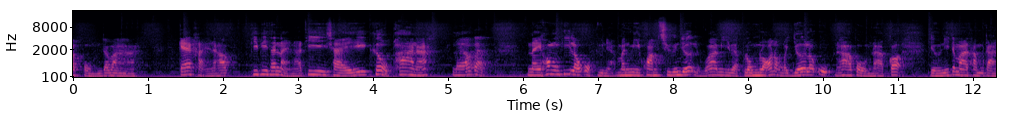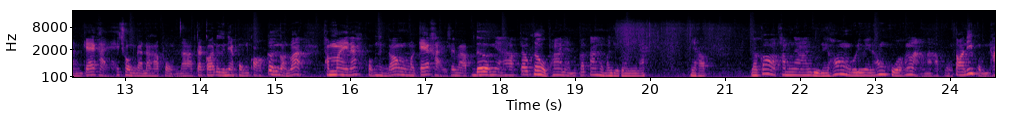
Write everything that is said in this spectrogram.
ครับวันะครับ ผมจะมาแก้ไขนะครับ พี่ๆท่านไหนนะที่ใช้เครื่องอบผ้านะ แล้วแบบในห้องที่เราอบอยู่เนี่ยมันมีความชื้นเยอะหรือว่ามีแบบลมร้อนออกมาเยอะแล้วอุนะครับผมนะครับก็เดี๋ยวนี้จะมาทำการแก้ไขให้ชมกันนะครับผมนะครับแต่ก่อนอื่นเนี่ยผมขอเกรินก่อนว่าทำไมนะ ผมถึงต้องมาแก้ไขใช่ไหมครับเดิมเนี่ยนะครับเจ้าเครื่องอบผ้าเนี่ยมันก็ตั้งของมันอยู่ตรงนี้นะนี่ครับแล้วก็ทำงานอยู่ในห้องบริเวณห้องครัวข้างหลังนะครับผมตอนที่ผมท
